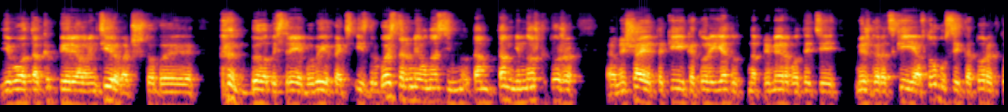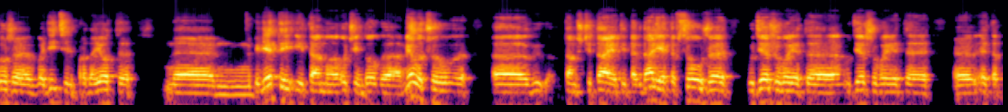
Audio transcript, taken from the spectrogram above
его так переориентировать, чтобы было быстрее бы выехать. И с другой стороны, у нас ну, там, там немножко тоже э, мешают такие, которые едут, например, вот эти межгородские автобусы, которых тоже водитель продает э, билеты, и там э, очень долго мелочью э, там считает и так далее. Это все уже удерживает, удерживает это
